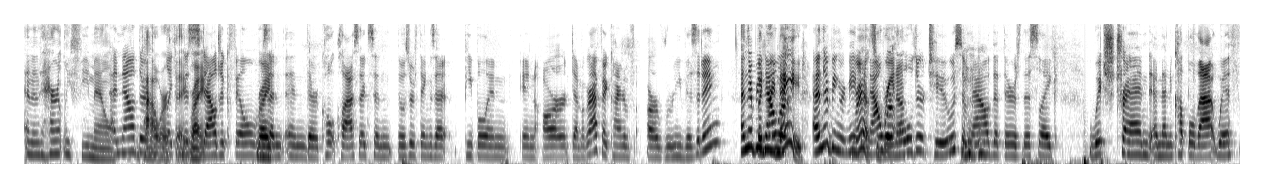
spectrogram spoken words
an inherently female and now they're power like thing, right? nostalgic films Right. and, and they're cult classics and those are things that people in in our demographic kind of are revisiting And they're being now remade. and they're being remade Yeah, but now Sabrina. Mm-hmm. we're older too so now that there's this like witch trend and then couple that with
